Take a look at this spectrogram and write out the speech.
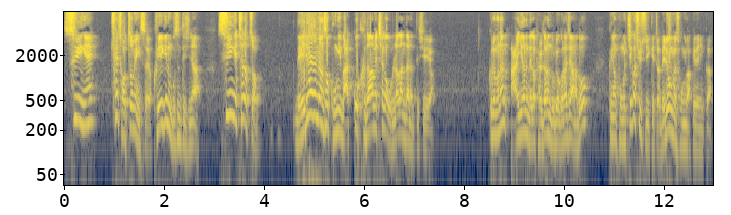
스윙의 최저점에 있어요. 그 얘기는 무슨 뜻이냐? 스윙의 최저점. 내려오면서 공이 맞고 그 다음에 채가 올라간다는 뜻이에요. 그러면은 아이언은 내가 별다른 노력을 하지 않아도 그냥 공을 찍어 칠 수 있겠죠. 내려오면서 공이 맞게 되니까.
